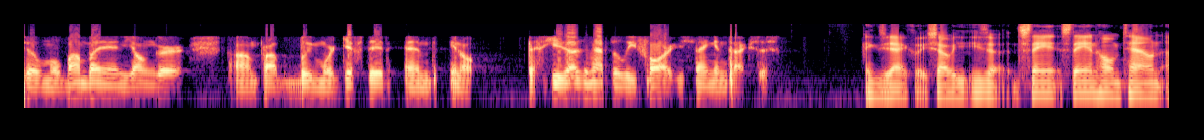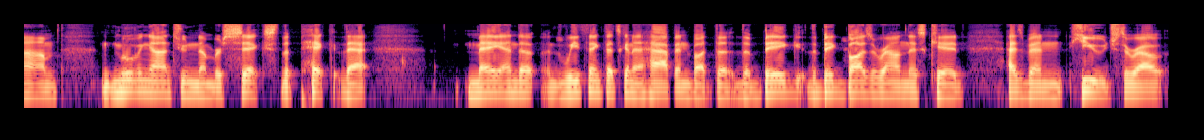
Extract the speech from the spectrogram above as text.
fill Mo Bamba in, younger, um, probably more gifted, and you know he doesn't have to leave far. He's staying in Texas. Exactly. So he, he's a staying staying hometown. Um, moving on to number six, the pick that may end up. We think that's going to happen, but the the big the big buzz around this kid has been huge throughout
